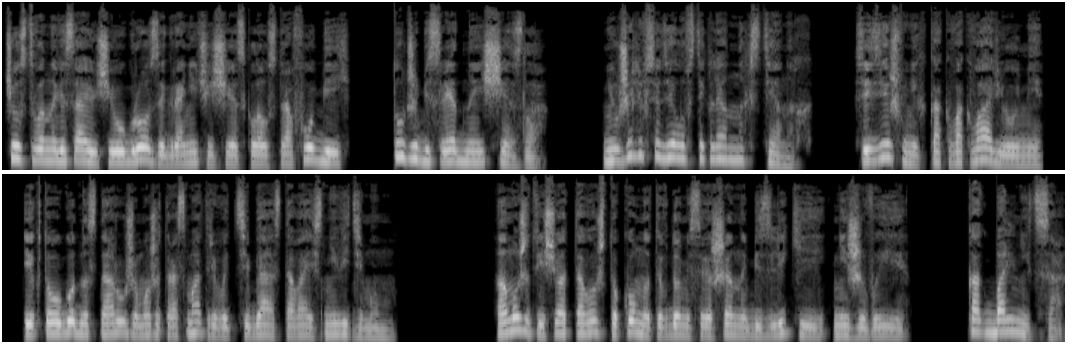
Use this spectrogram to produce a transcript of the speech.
Чувство нависающей угрозы, граничащее с клаустрофобией, тут же бесследно исчезло. Неужели все дело в стеклянных стенах? Сидишь в них, как в аквариуме, и кто угодно снаружи может рассматривать тебя, оставаясь невидимым. А может, еще от того, что комнаты в доме совершенно безликие, неживые, как больница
